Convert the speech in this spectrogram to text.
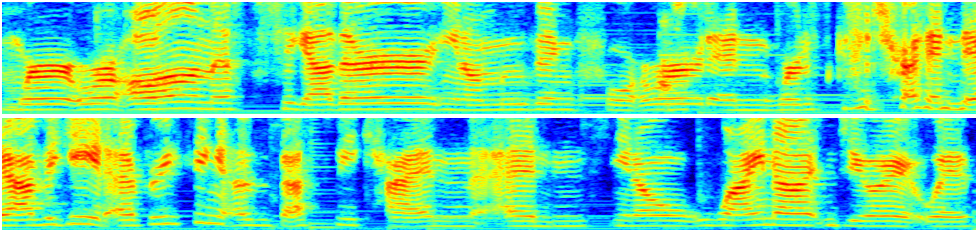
we're we're all in this together, you know, moving forward and we're just going to try to navigate everything as best we can and, you know, why not do it with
